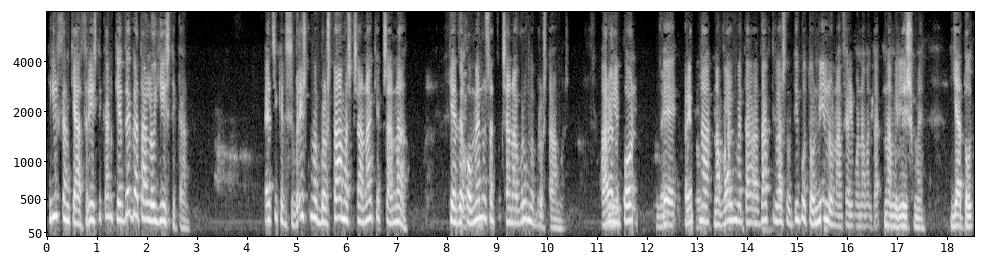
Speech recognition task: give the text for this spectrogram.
ήρθαν και αθρίστηκαν και δεν καταλογίστηκαν. Έτσι και τις βρίσκουμε μπροστά μας ξανά και ξανά. Και ενδεχομένως θα τις ξαναβρούμε μπροστά μας. Άρα λοιπόν ναι. ε, πρέπει να, να βάλουμε τα δάκτυλα στον τύπο των ήλων αν θέλουμε να, να μιλήσουμε για το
